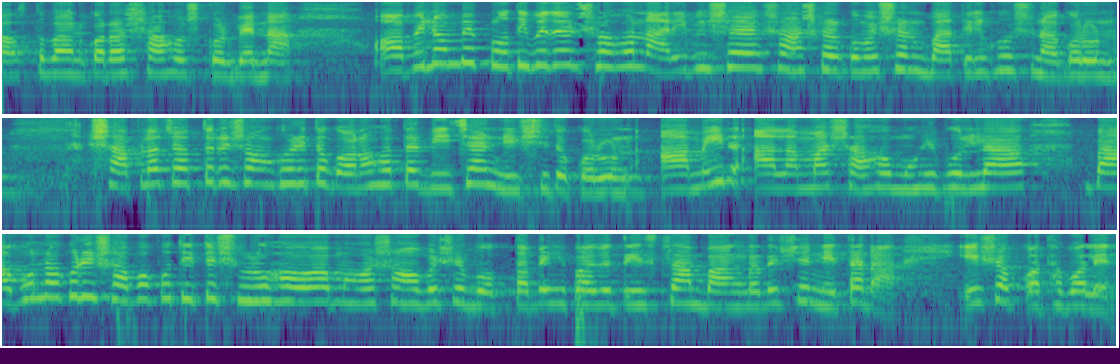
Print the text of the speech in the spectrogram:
বাস্তবায়ন করার সাহস করবে না। অবিলম্বে প্রতিবেদন সহ নারী বিষয়ক সংস্কার কমিশন বাতিল ঘোষণা করুন। শাপলা চত্বরে সংঘটিত গণহত্যার বিচার নিশ্চিত করুন। আমির আলামা শাহ মুহিবুল্লাহ বাবুনগরী সভাপতিত্বে শুরু হওয়া মহাসমাবেশের বক্তব্যে হেফাজত ইসলাম বাংলাদেশের নেতারা এসব কথা বলেন।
